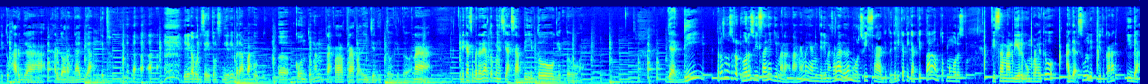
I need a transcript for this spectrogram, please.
itu harga harga orang dagang gitu. Jadi kamu bisa hitung sendiri berapa uh, keuntungan travel travel agent itu gitu. Nah ini kan sebenarnya untuk mensiasati itu gitu. Jadi terus ngurus, ngurus visanya gimana? Nah memang yang jadi masalah adalah mengurus visa gitu. Jadi ketika kita untuk mengurus visa mandiri umroh itu agak sulit gitu karena tidak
